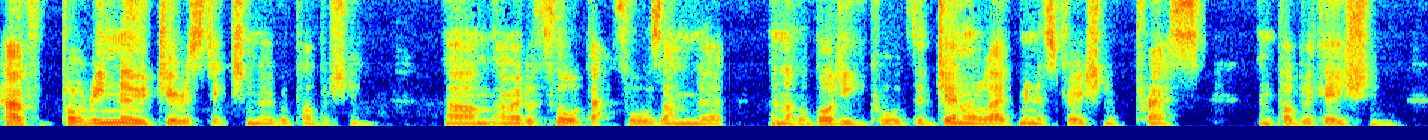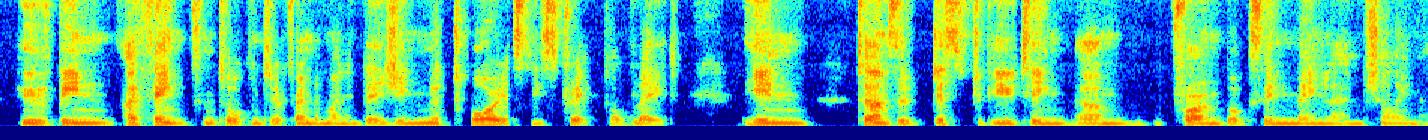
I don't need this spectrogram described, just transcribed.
have probably no jurisdiction over publishing. Um, I would have thought that falls under another body called the General Administration of Press and Publication, who've been, I think, from talking to a friend of mine in Beijing, notoriously strict of late in terms of distributing um, foreign books in mainland China.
